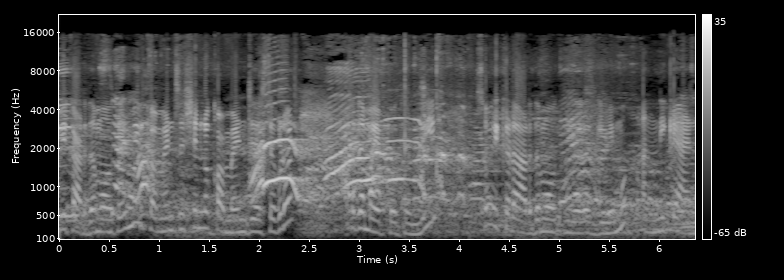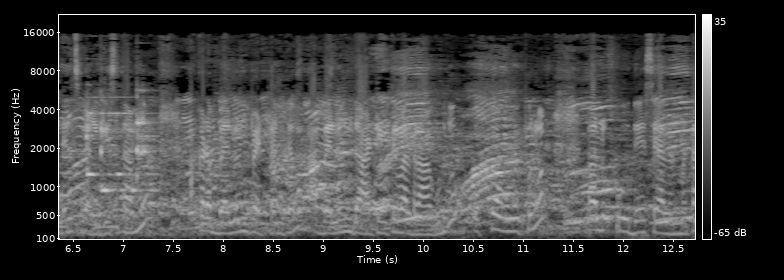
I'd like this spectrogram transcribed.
మీకు అర్థమవుతుంది. మీరు కమెంట్ సెషన్లో కమెంట్ చేస్తే కూడా అర్థమైపోతుంది. ఇక్కడ అర్థమవుతుంది కదా గేమ్. అన్ని క్యాండిల్స్ వెలిగిస్తాము. అక్కడ బెలూన్ పెట్టండి కదా ఆ బెలూన్ దాటి అయితే వాళ్ళు రాకూడదు. ఒక్క ఊపులో వాళ్ళు ఊదేసేయాలన్నమాట.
